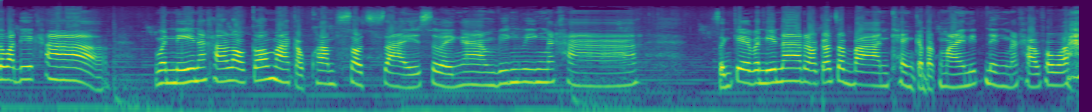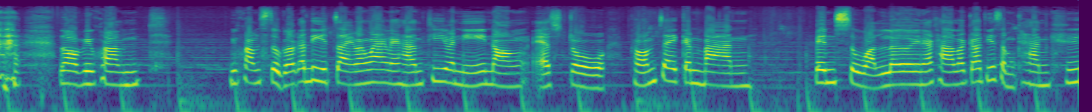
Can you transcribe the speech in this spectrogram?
สวัสดีค่ะ วันนี้นะคะเราก็มากับความสดใสสวยงามวิ่งวิ่งนะคะ สังเกตวันนี้หน้าเราก็จะบานแข่งกับดอกไม้นิดนึงนะคะ เพราะว่าเรามีความมีความสุขแล้วก็ดีใจมาก ๆ เลยค่ะที่วันนี้น้องแอสโตรพร้อมใจกันบานเป็นสวนเลยนะคะ แล้วก็ที่สำคัญคื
